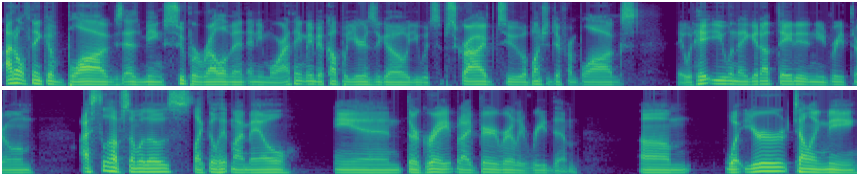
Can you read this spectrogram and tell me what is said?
I don't think of blogs as being super relevant anymore. I think maybe a couple years ago you would subscribe to a bunch of different blogs. They would hit you when they get updated and you'd read through them. I still have some of those. Like they'll hit my mail and they're great, but I very rarely read them. Um, what you're telling me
